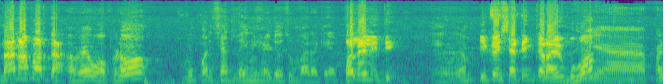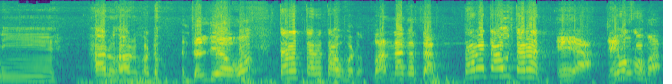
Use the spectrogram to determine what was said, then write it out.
ના ના પાડતા. હવે વફડો હું પરસાદ લઈને હેડ્યો છું મારા ઘેર. ભલે લીધી. એવું એમ? ઈકણ સેટિંગ કરાયું હું હો. પણ હારું હારું હડો. અને જલ્દી આવો હો. તરત તરત આવું હડો. વાર ના કરતા. તરત આવું તરત. એ આ જય. મોગીમાં.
